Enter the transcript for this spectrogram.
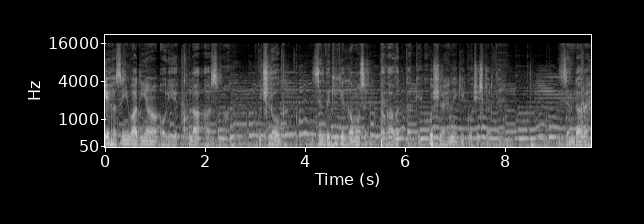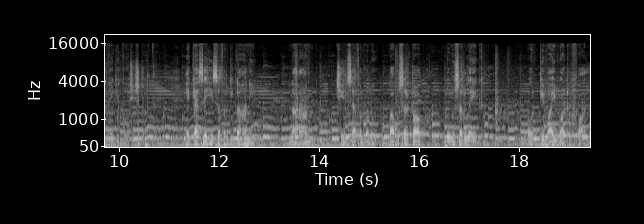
ये हसी वादियाँ और ये खुला आसमान। कुछ लोग ज़िंदगी के गमों से बगावत करके खुश रहने की कोशिश करते हैं। ज़िंदा रहने की कोशिश करते हैं। एक ऐसे ही सफ़र की कहानी, नारान, झील सैफुल मलूक बाबूसर टॉप, लुलूसर लेक और किवाई वाटरफॉल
